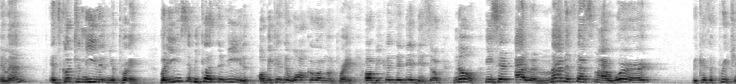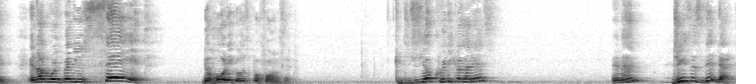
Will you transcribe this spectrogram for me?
Amen? It's good to kneel and you pray. But he said because they kneel or because they walk around and pray or because they did this. Or, no, he said, I will manifest my word because of preaching. In other words, when you say it, the Holy Ghost performs it. Do you see how critical that is? Amen? Jesus did that.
